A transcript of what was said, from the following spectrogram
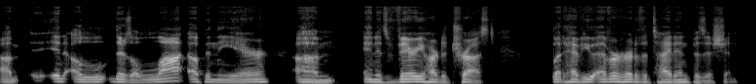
Um, it, a, there's a lot up in the air, um, and it's very hard to trust. But have you ever heard of the tight end position?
